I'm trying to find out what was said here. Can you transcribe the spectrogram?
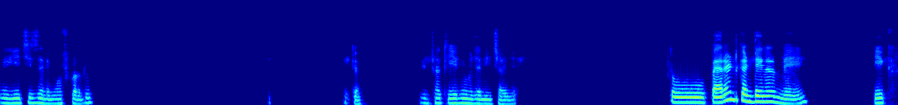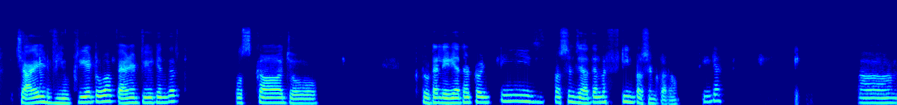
ये चीज़ें रिमूव कर दूँ। ठीक है। इनफैक्ट ये भी मुझे नहीं चाहिए। तो पेरेंट कंटेनर में एक चाइल्ड व्यू क्रिएट हुआ पेरेंट व्यू के अंदर। उसका जो टोटल एरिया था ट्वेंटी परसेंट ज़्यादा मैं फिफ्टीन परसेंट कर रहा हूँ ठीक है? आ,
